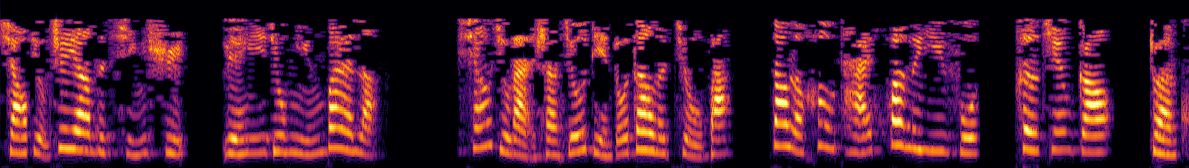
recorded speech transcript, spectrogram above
小九这样的情绪，涟漪就明白了。小九晚上九点多到了酒吧，到了后台换了衣服，很天高短裤、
